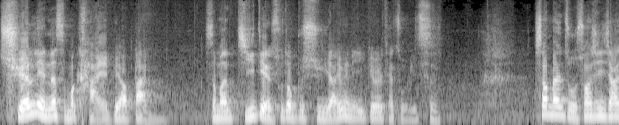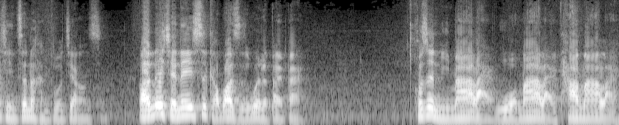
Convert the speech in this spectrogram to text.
全年的什么卡也不要办了，什么几点数都不需要，因为你一个月才煮一次。上班族双薪家庭真的很多这样子啊，那前那一次搞不好只是为了拜拜。或是你妈来，我妈来，他妈来，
